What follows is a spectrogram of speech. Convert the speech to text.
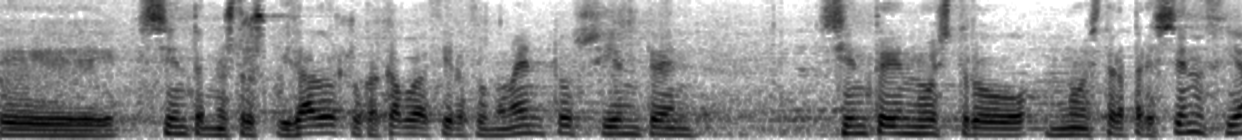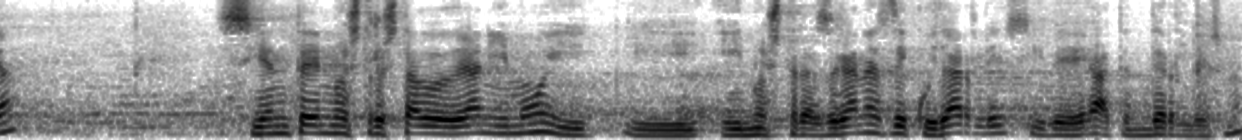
eh, sienten nuestros cuidados, lo que acabo de decir hace un momento, sienten, sienten nuestro, nuestra presencia sienten nuestro estado de ánimo y, nuestras ganas de cuidarles y de atenderles. ¿no?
